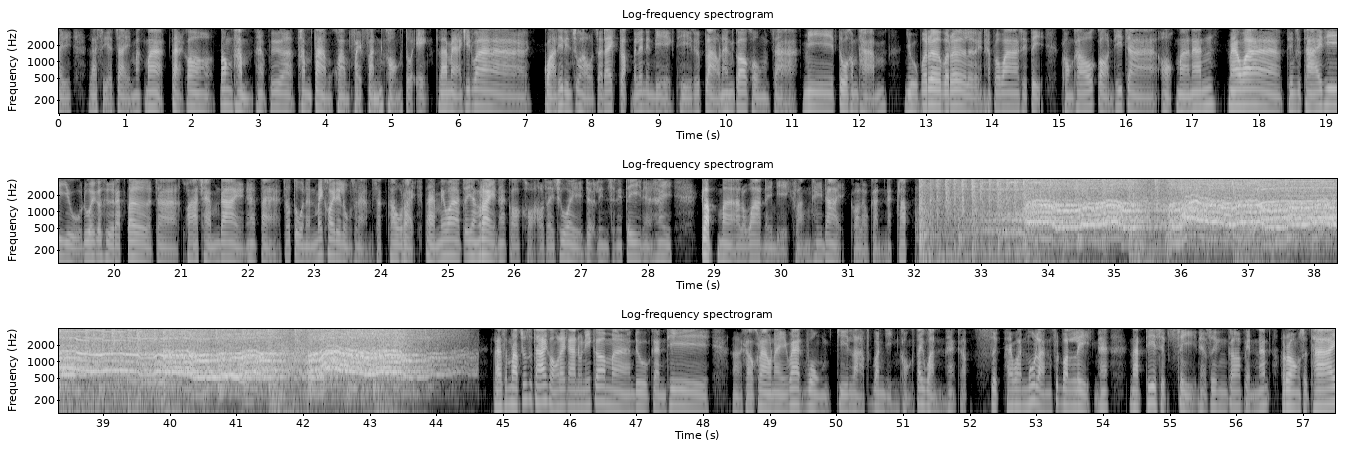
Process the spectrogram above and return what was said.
และเสียใจมาก ๆ แต่ก็ต้องทำนะเพื่อทำตามความใฝ่ฝันของตัวเอง และแม่คิดว่า กว่าที่ลินซูเฮาจะได้กลับไปเล่น NBA อีกทีหรือเปล่านั้นก็คงจะมีตัวคำถามอยู่เบ้อร์เบ้อร์เลยนะครับ เพราะว่าสถิติของเขาก่อนที่จะออกมานั้น แม้ว่าทีมสุดท้ายที่อยู่ด้วยก็คือแรปเตอร์จะคว้าแชมป์ได้นะฮะแต่เจ้าตัวนั้นไม่ค่อยได้ลงสนามสักเท่าไหร่ แต่ไม่ว่าจะอย่างไรนะก็ขอเอาใจช่วย The Linsanity นะให้กลับมาอาละวาดใน NBA อีกครั้งให้ได้ก็แล้วกันนะครับ สำหรับช่วงสุดท้ายของรายการวันนี้ก็มาดูกันที่ข่าวคราวในแวดวงกีฬาฟุตบอลหญิงของไต้หวันนะกับศึกไต้หวันมู่หลันฟุตบอลลีกนะฮะนัดที่ 14นะซึ่งก็เป็นนัดรองสุดท้าย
